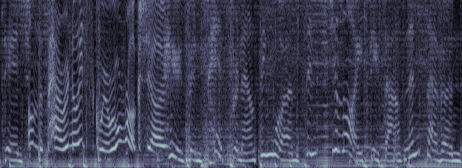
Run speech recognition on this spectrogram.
Armitage on the Paranoid Squirrel Rock Show, who's been piss pronouncing worms since July 2007.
